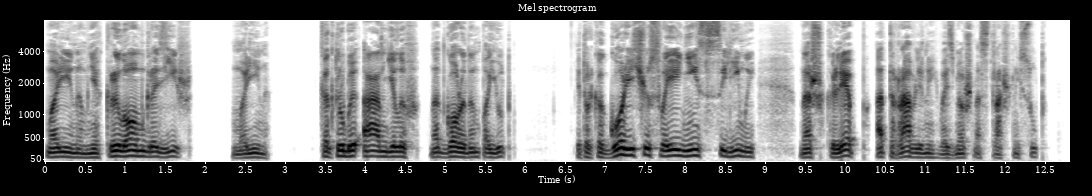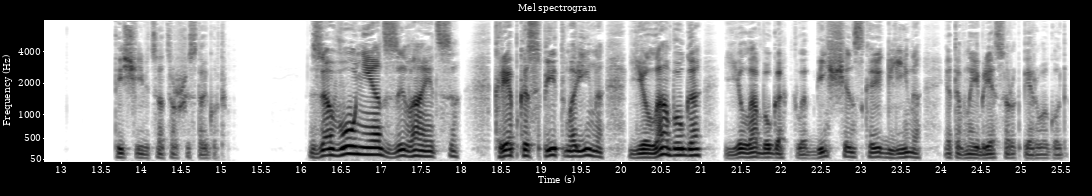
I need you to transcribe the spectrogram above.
Марина, мне крылом грозишь, Марина, как трубы ангелов над городом поют. И только горечью своей неисцелимой наш хлеб отравленный возьмешь на страшный суд. 1946 год. Зову не отзывается, крепко спит Марина, Елабуга, Елабуга, кладбищенская глина, это в ноябре сорок первого года.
